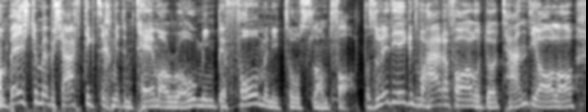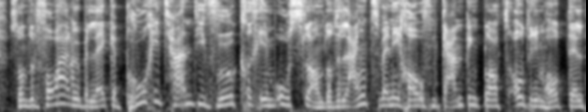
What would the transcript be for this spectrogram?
Am besten, man beschäftigt sich mit dem Thema Roaming, bevor man ins Ausland fährt. Also nicht irgendwo herfahren und dort das Handy anlassen, sondern vorher überlegen, brauche ich das Handy wirklich im Ausland oder längt es, wenn ich auf dem Campingplatz oder im Hotel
